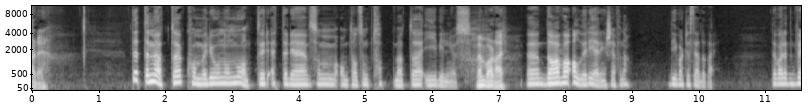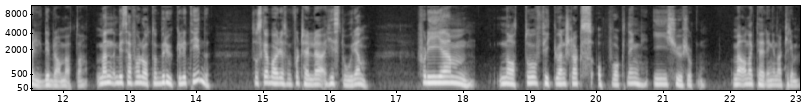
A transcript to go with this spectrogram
er det? Dette møtet kommer jo noen måneder etter det som omtales som toppmøtet i Vilnius. Hvem var der? Eh, Da var alle regjeringssjefene. De var til stede der. Det var et veldig bra møte. Men hvis jeg får lov til å bruke litt tid, så skal jeg bare liksom fortelle historien. Fordi eh, Nato fikk jo en slags oppvåkning i 2014 med annekteringen av Krim.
